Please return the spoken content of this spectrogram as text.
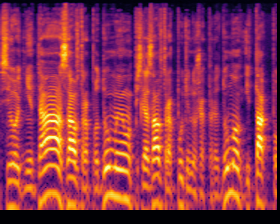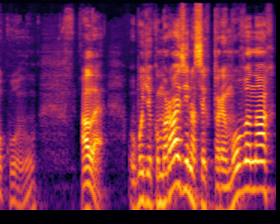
Сьогодні да, завтра подумаємо, післязавтра Путін уже передумав і так по колу. Але у будь-якому разі на цих перемовинах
